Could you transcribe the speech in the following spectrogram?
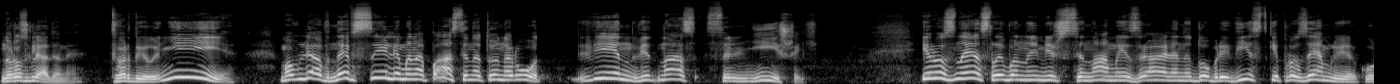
ну розглядане, твердили: ні, мовляв, не в силі ми напасти на той народ. Він від нас сильніший. І рознесли вони між синами Ізраїля недобрі вістки про землю, яку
